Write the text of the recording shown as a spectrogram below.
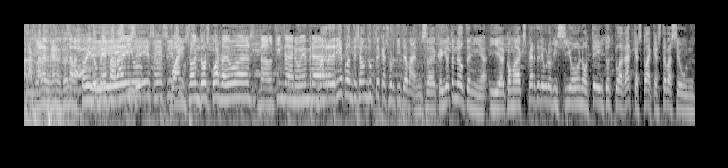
A la Clara donant-ho tot a l'estudi Sí, d'UPF Ràdio. sí, sí, sí, quan sí. són dos quarts de dues del 15 de novembre. M'agradaria plantejar un dubte que ha sortit abans, eh, que jo també el tenia, i eh, com a experta d'Eurovisió, no té i tot plegat, que és clar, aquesta va ser un,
